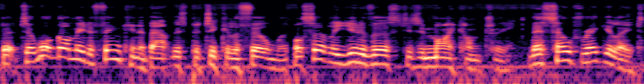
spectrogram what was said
But uh, what got me to thinking about this particular film was, well, certainly universities in my country, they're self-regulated.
